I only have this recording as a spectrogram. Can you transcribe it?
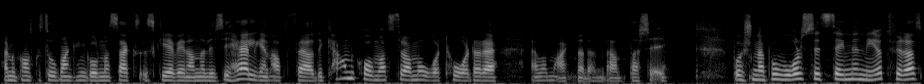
Amerikanska storbanken Goldman Sachs skrev i en analys i helgen att Fed kan komma att strama åt hårdare än vad marknaden väntar sig. Börserna på Wall Street stängde neråt fredags.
